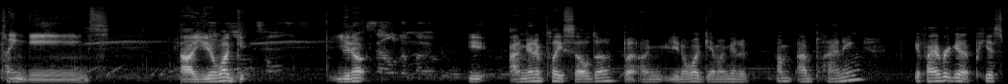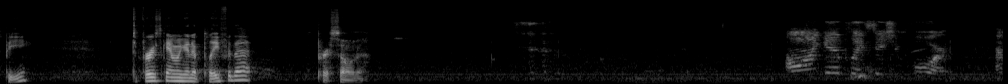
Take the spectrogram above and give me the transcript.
Playing games. Uh, you know what? You know, you, I'm gonna play Zelda, but I'm, you know what game I'm gonna, I'm, I'm planning, if I ever get a PSP, the first game I'm gonna play for that, Persona. I wanna get a PlayStation 4. I'm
